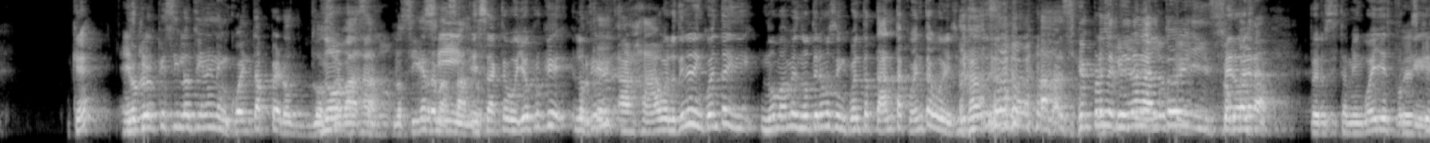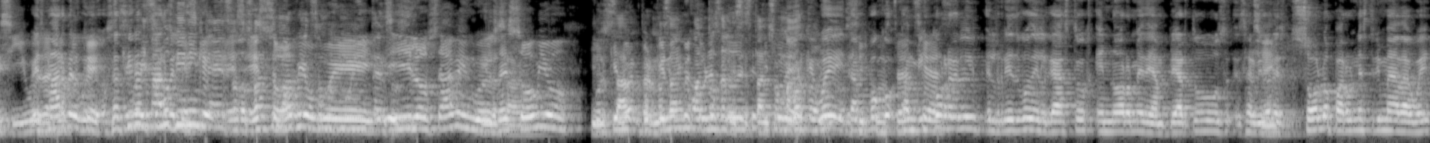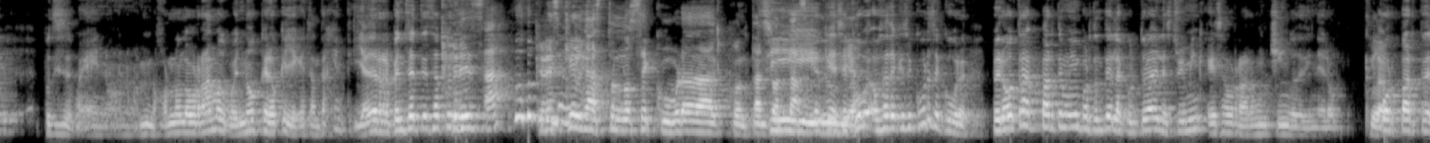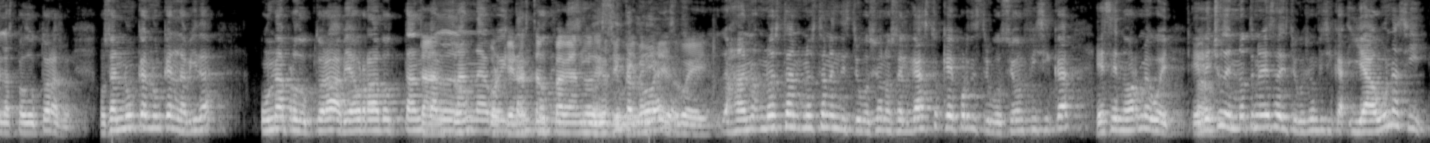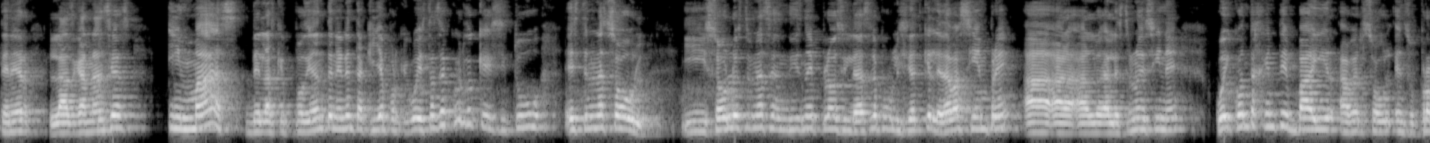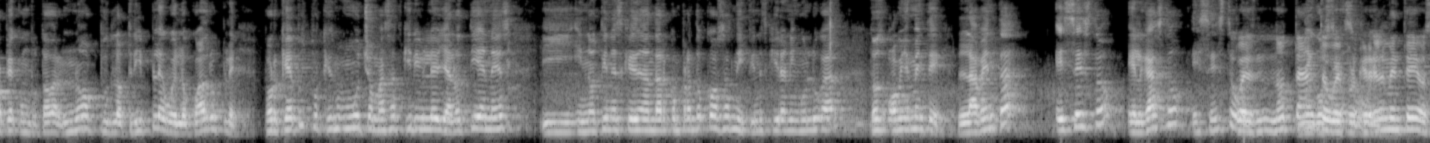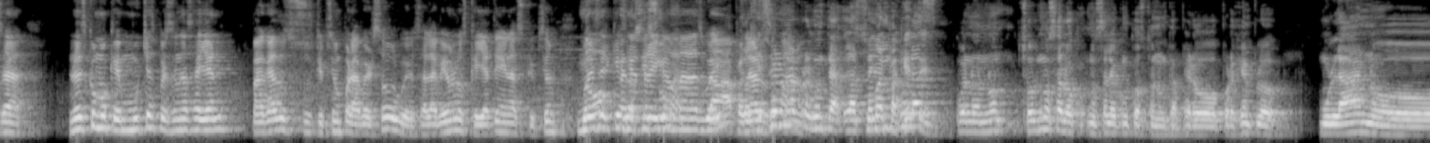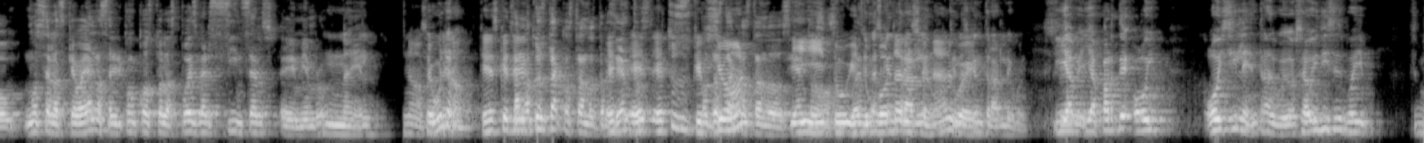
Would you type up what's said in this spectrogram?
¿Qué? Es Yo que- creo que sí lo tienen en cuenta, pero los No, rebasa. ajá, no. Los sigue Sí, rebasando. exacto, güey. Yo creo que lo tienen, ajá, güey, lo tienen en cuenta y no mames, no tenemos en cuenta tanta cuenta, güey. ¿sí? Ajá, Siempre Es le tiran alto que- y Pero, supera. pero sí también, güeyes, porque Pues es que sí, güey, es Marvel, güey. O sea, eres güey, somos Marvel, bien es Es que intensos, es, los fans es obvio, güey. intensos. Y lo saben, güey. O sea, es obvio. Y lo ¿Por qué saben, no, pero no cuántos se les están sumando. Porque, güey, tampoco, también correr el, el riesgo del gasto enorme de ampliar tus servidores solo para una streamada, güey. Pues dices, güey, no, no, mejor no lo ahorramos, güey. No creo que llegue tanta gente. Y ya de repente se te satura. y ¿Crees, dices, ah, ¿Crees que el gasto no se cubra con tanto Sí, atasque de que un se día? cubre, o sea, de que se cubre, se cubre. Pero otra parte muy importante de la cultura del streaming es ahorrar un chingo de dinero Claro. por parte de las productoras, güey. O sea, nunca, nunca en la vida una productora había ahorrado tanta Tanto, lana, güey. porque no están pagando sí, distribuidores, güey. Ajá, no, no, están, no están en distribución. O sea, el gasto que hay por distribución física es enorme, güey. El Claro. hecho de no tener esa distribución física y aún así tener las ganancias y más de las que podían tener en taquilla, porque, güey, ¿estás de acuerdo que si tú estrenas Soul y Soul lo estrenas en Disney Plus y le das la publicidad que le daba siempre a- a- al, al estreno de cine, güey, ¿cuánta gente va a ir a ver Soul en su propia computadora? No, pues lo triple, güey, lo cuádruple. ¿Por qué? Pues porque es mucho más adquirible, ya lo tienes y, y no tienes que andar comprando cosas ni tienes que ir a ningún lugar. Entonces, obviamente, la venta es esto, el gasto es esto, güey. Pues no tanto, güey, porque realmente, o sea, no es como que muchas personas hayan pagado su suscripción para ver Soul, güey. O sea, la vieron los que ya tienen la suscripción. Puede No, ser que se atraiga suma. más, güey. Ah, pero claro, esa era una claro. pregunta. Las Suma el películas, paquete. bueno, no, solo no salió, no salió con costo nunca, pero por ejemplo, Mulan o no sé, las que vayan a salir con costo, ¿las puedes ver sin ser eh, miembro? Nael. No, Según creo yo que no. Tienes que tener no te está costando es, 300. es- es tu no te suscripción está costando 200. y tu, y tu Tienes que cuota entrarle, adicional, Tienes güey. que entrarle, güey. Sí, y, y aparte, hoy, hoy sí le entras, güey. O sea, hoy dices, güey,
